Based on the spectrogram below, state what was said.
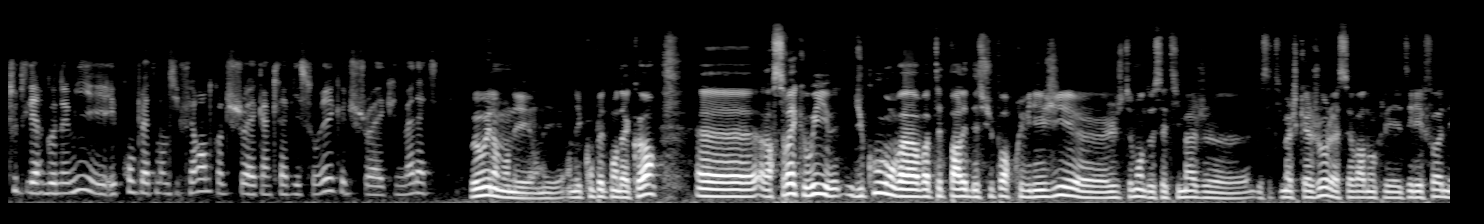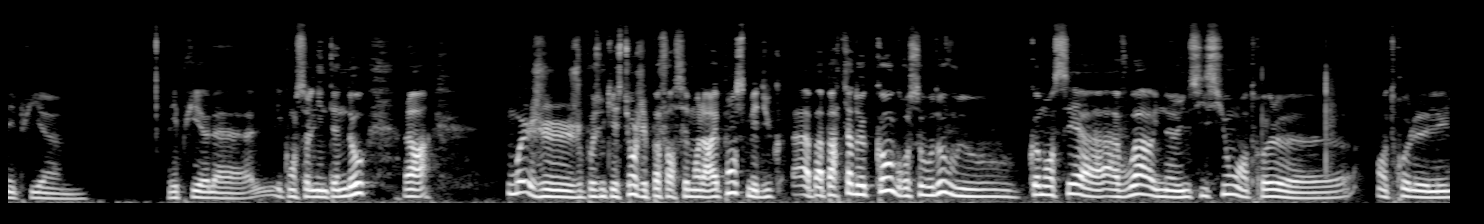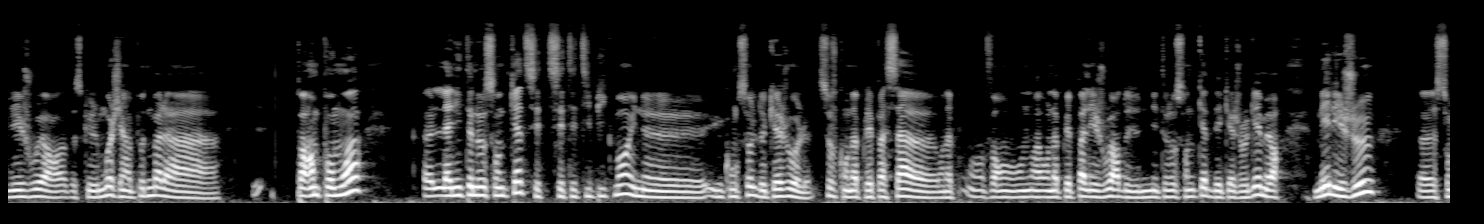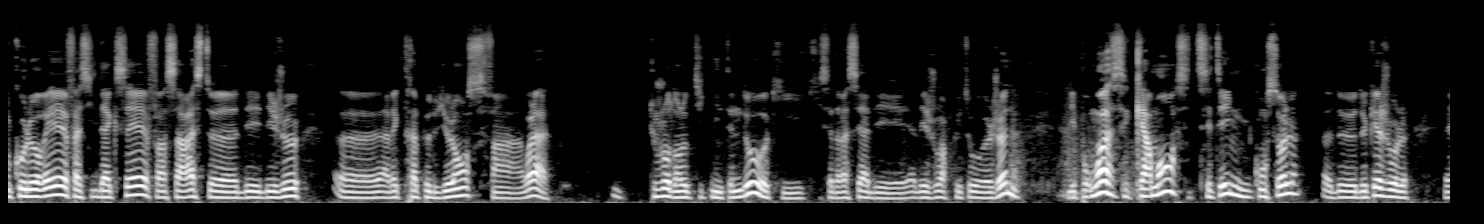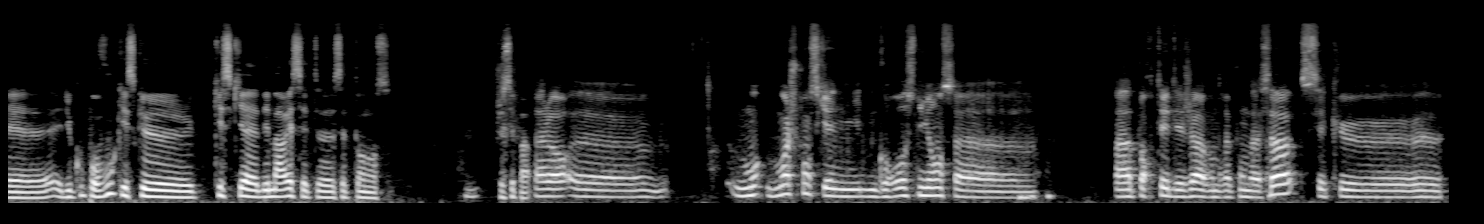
Toute l'ergonomie est, complètement différente quand tu joues avec un clavier souris que tu joues avec une manette. Oui, oui, non, mais on est, complètement d'accord. Euh, alors c'est vrai que oui, du coup, on va, peut-être parler des supports privilégiés, euh, justement, de cette image, euh, de cette image casual, à savoir donc les téléphones et puis, puis les consoles Nintendo. Alors, moi, je, pose une question, j'ai pas forcément la réponse, mais à, partir de quand, grosso modo, vous commencez à avoir une scission entre le, entre le- les, joueurs Parce que moi, j'ai un peu de mal à, par exemple, pour moi. Euh, la Nintendo 64 c'est- c'était typiquement une, euh, une console de casual. Sauf qu'on n'appelait pas ça euh, on, enfin, on, n'appelait pas les joueurs de Nintendo 64 des casual gamers. Mais les jeux sont colorés faciles d'accès enfin ça reste des, des jeux avec très peu de violence. Enfin voilà. Toujours dans l'optique Nintendo qui, s'adressait à des, à des joueurs plutôt jeunes. Mais pour moi c'est clairement c'était une console de, de casual Euh, et du coup pour vous qu'est-ce que qu'est-ce qui a démarré cette, euh, cette tendance? Je sais pas Alors, euh, moi, je pense qu'il y a une, grosse nuance à, à apporter déjà avant de répondre à ça. C'est que euh,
